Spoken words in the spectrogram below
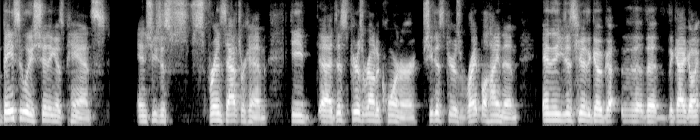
basically shitting his pants, and she just sprints after him. He uh, disappears around a corner. She disappears right behind him, and then you just hear the go the the, the guy going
